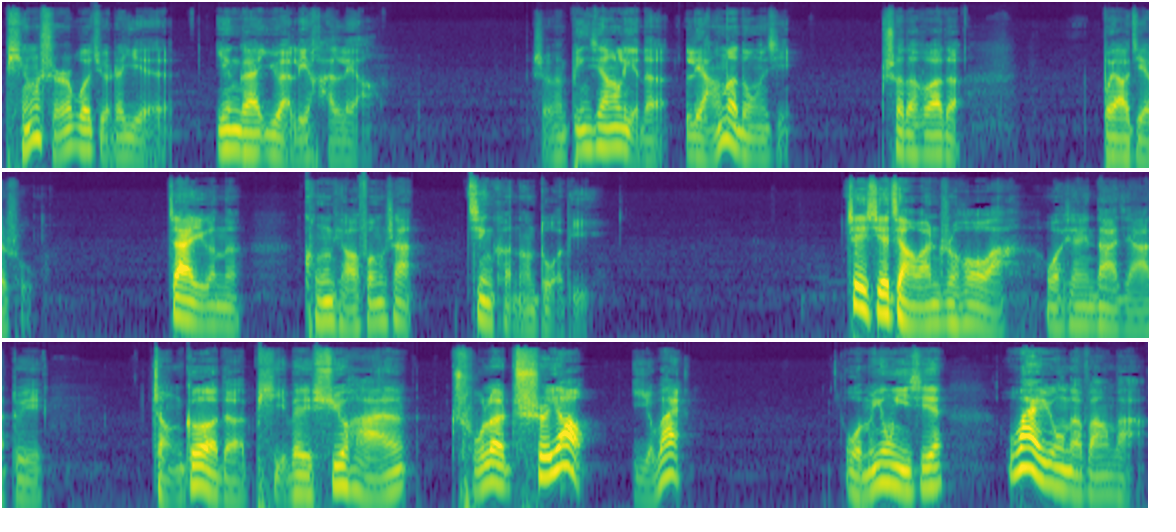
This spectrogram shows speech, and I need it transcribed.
平时我觉得也应该远离寒凉，什么冰箱里的凉的东西，吃的喝的不要接触。再一个呢，空调、风扇尽可能躲避。这些讲完之后啊，我相信大家对整个的脾胃虚寒，除了吃药以外，我们用一些外用的方法，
